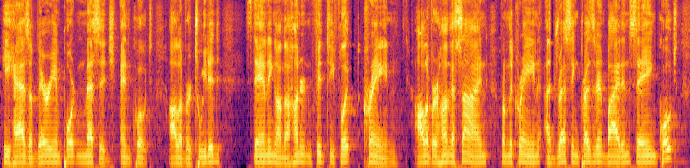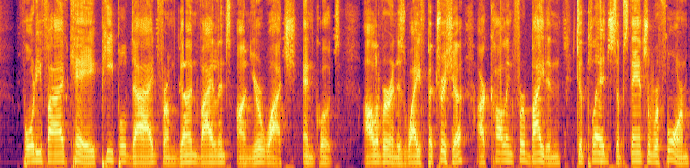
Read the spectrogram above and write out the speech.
He has a very important message, end quote, Oliver tweeted, standing on the 150 foot crane. Oliver hung a sign from the crane addressing President Biden saying, quote, 45K people died from gun violence on your watch, end. Oliver and his wife Patricia are calling for Biden to pledge substantial reform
